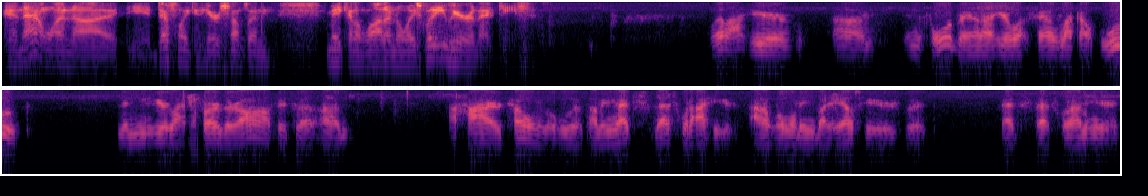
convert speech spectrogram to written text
And that one, uh, you definitely can hear something making a lot of noise. What do you hear in that, case? Well, I hear um, in the foreground, I hear what sounds like a whoop. And then you hear like further off, it's a um, a higher tone of a whoop. I mean, that's that's what I hear. I don't know what anybody else hears, but that's that's what I'm hearing.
